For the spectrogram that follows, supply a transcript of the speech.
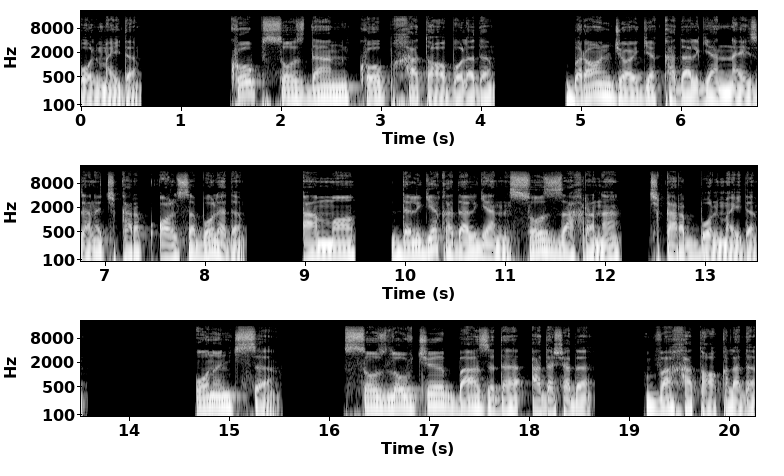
bo'lmaydi. Ko'p so'zdan ko'p xato bo'ladi. biron joyga qadalgan nayzani chiqarib olsa bo'ladi. Ammo dilga qadalgan so'z zahrini chiqarib bo'lmaydi. 10-si So'zlovchi ba'zida adashadi va xato qiladi.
